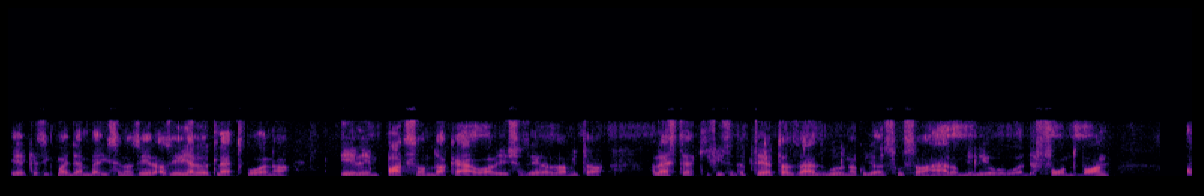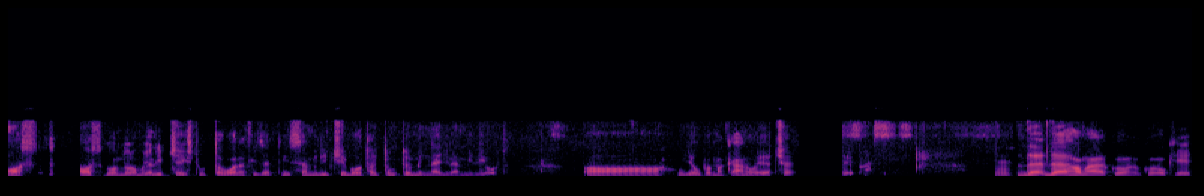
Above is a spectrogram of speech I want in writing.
érkezik majd ember, hiszen azért, azért jelölt lett volna élén Patson Dakával, és azért az, amit a, a Leicester kifizetett érte a Salzburgnak, ugye az 23 millió volt, de fontban, azt azt gondolom, hogy a Lipcse is tudta volna fizetni, hiszen mi Lipcsébe ott hagytunk több mint 40 milliót a, ugye Open. Hm. De, de ha már, akkor, akkor oké,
